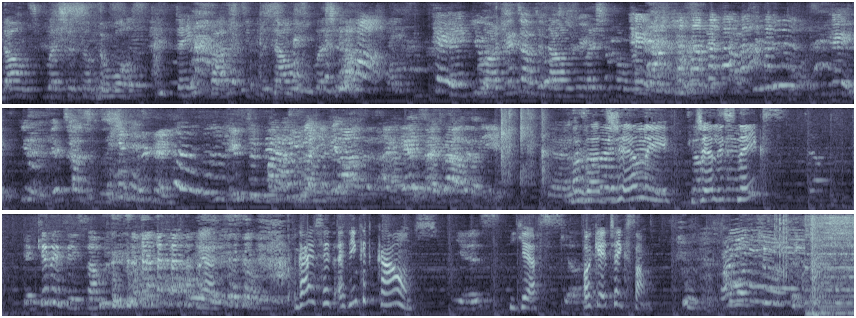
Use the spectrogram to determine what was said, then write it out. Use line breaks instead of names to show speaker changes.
down, splash it on the walls. Take fast. tip it down, splash it on the walls.
Hey, you, get out of the street.
Hey, you on the
Hey.
walls.
Hey, you, get out of the street.
Okay.
I guess I'd rather eat.
These are jelly, jelly snakes.
Yeah, can I take some?
Yes. Guys, it, I think it counts.
yes.
Yes. Okay, take some.
I want two.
